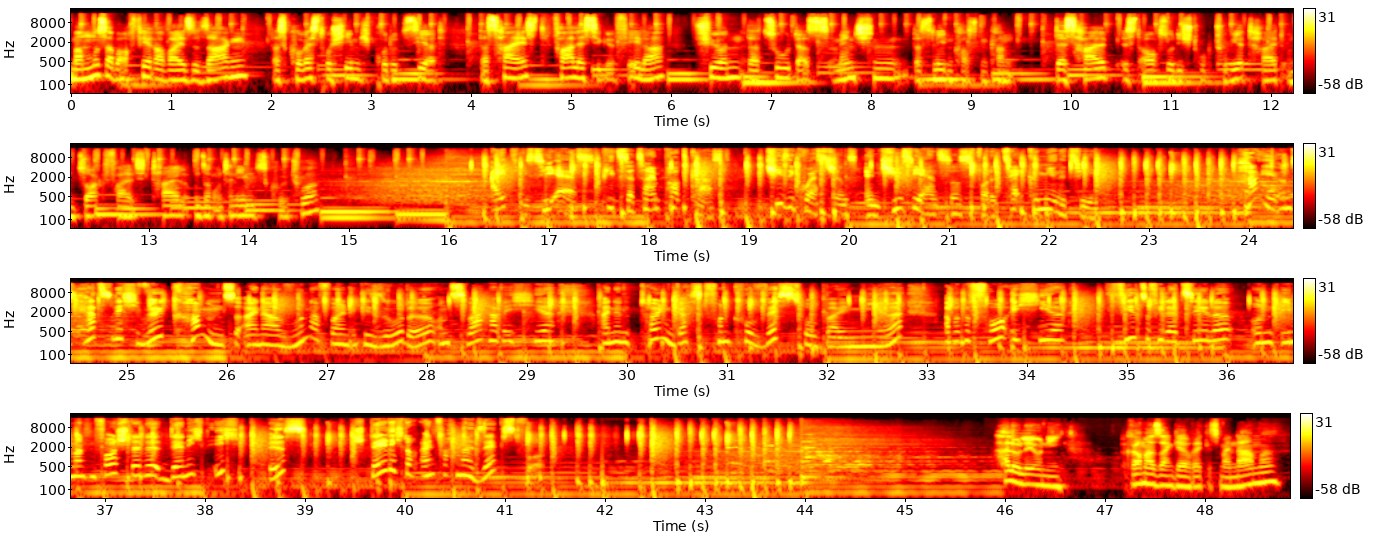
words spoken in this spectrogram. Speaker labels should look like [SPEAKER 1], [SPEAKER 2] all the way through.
[SPEAKER 1] Man muss aber auch fairerweise sagen, dass Covestro chemisch produziert. Das heißt, fahrlässige Fehler führen dazu, dass Menschen das Leben kosten kann. Deshalb ist auch so die Strukturiertheit und Sorgfalt Teil unserer Unternehmenskultur.
[SPEAKER 2] ITCS Pizza Time Podcast. Cheesy questions and juicy answers for the tech community.
[SPEAKER 3] Hi und herzlich willkommen zu einer wundervollen Episode. Und zwar habe ich hier einen tollen Gast von Covestro bei mir. Aber bevor ich hier viel zu viel erzähle und jemanden vorstelle, der nicht ich ist, stell dich doch einfach mal selbst vor.
[SPEAKER 1] Hallo Leonie, Ramazan Gevrek ist mein Name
